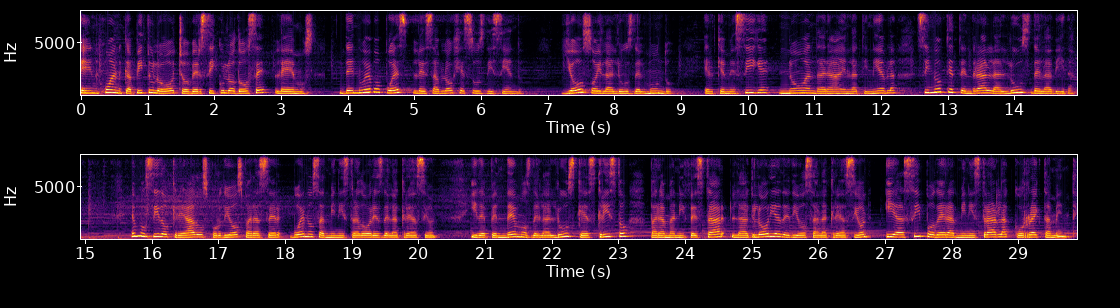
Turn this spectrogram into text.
En Juan capítulo 8, versículo 12 leemos, De nuevo pues les habló Jesús diciendo, Yo soy la luz del mundo, el que me sigue no andará en la tiniebla, sino que tendrá la luz de la vida. Hemos sido creados por Dios para ser buenos administradores de la creación y dependemos de la luz que es Cristo para manifestar la gloria de Dios a la creación y así poder administrarla correctamente.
